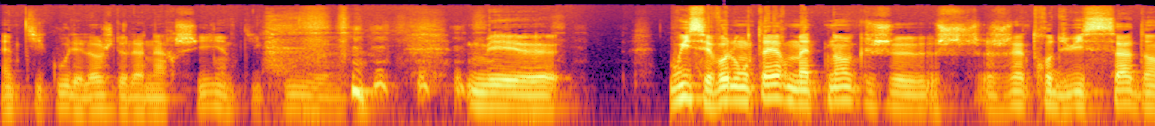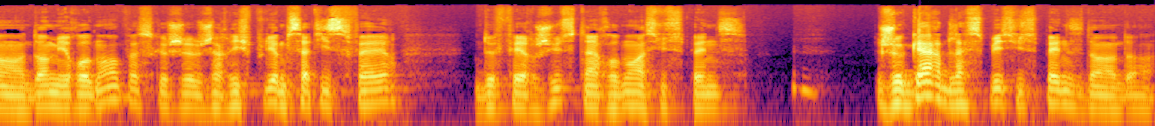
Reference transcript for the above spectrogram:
un, petit coup l'éloge de l'anarchie, un petit coup. euh, Mais euh, oui, c'est volontaire maintenant que je- je- j'introduis ça dans, dans mes romans parce que je j'arrive plus à me satisfaire de faire juste un roman à suspense. Je garde l'aspect suspense dans, dans...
